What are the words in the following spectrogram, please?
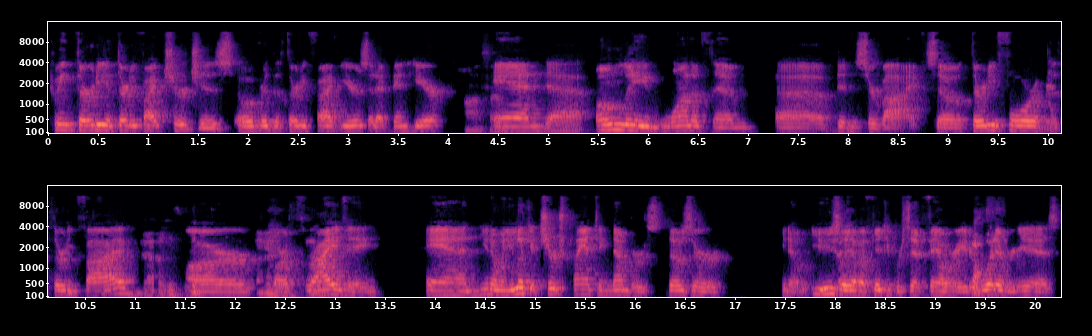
between 30 and 35 churches over the 35 years that I've been here. Awesome. And uh, only one of them uh, didn't survive. So 34 of the 35 are are thriving. And you know, when you look at church planting numbers, those are you know you usually have a 50% fail rate or yes. whatever it is.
